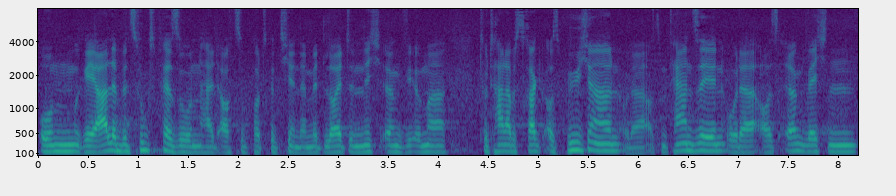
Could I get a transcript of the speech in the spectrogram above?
um reale Bezugspersonen halt auch zu porträtieren, damit Leute nicht irgendwie immer total abstrakt aus Büchern oder aus dem Fernsehen oder aus irgendwelchen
